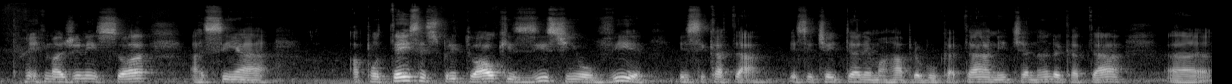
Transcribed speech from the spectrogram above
Imaginem só assim a, a potência espiritual que existe em ouvir esse kata, esse Chaitanya Mahaprabhu kata, Nityananda kata, uh,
